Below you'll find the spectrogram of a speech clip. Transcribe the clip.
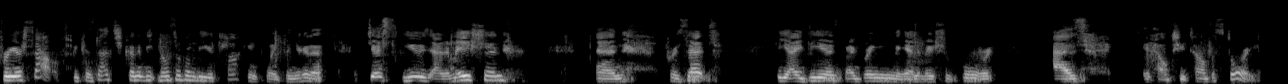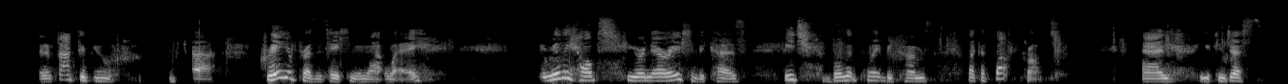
for yourself because that's going to be those are going to be your talking points and you're going to just use animation and present the ideas by bringing the animation forward as it helps you tell the story. And in fact if you uh, create your presentation in that way it really helps your narration because each bullet point becomes like a thought prompt. And you can just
